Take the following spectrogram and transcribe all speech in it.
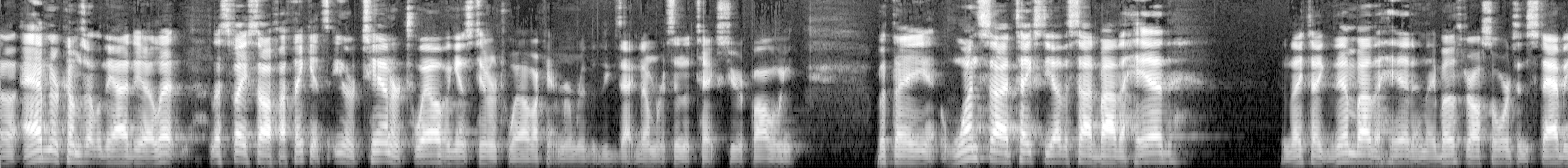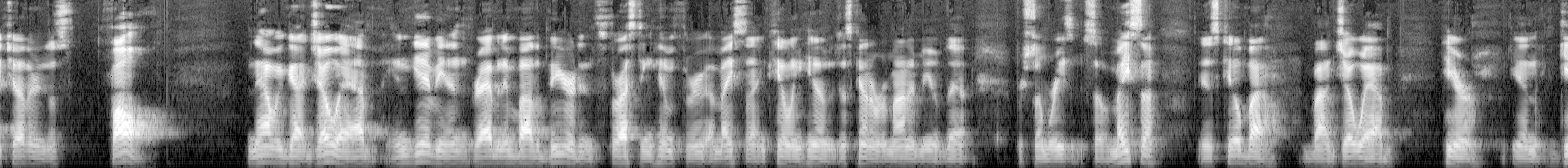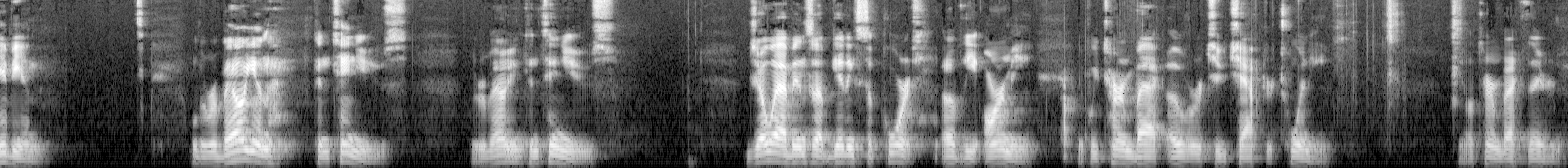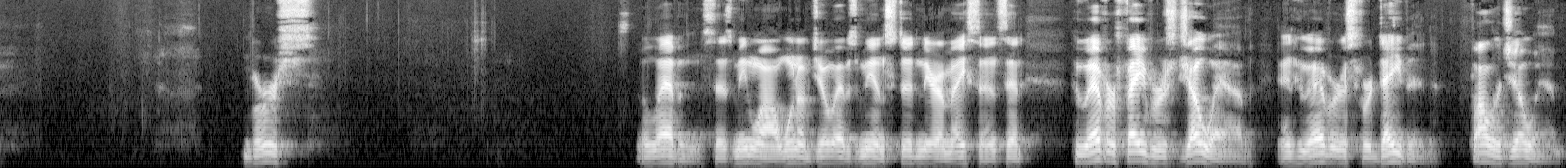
uh, Abner comes up with the idea. Let let's face off. I think it's either ten or twelve against ten or twelve. I can't remember the exact number. It's in the text you're following. But they one side takes the other side by the head, and they take them by the head, and they both draw swords and stab each other and just fall. Now we've got Joab in Gibeon grabbing him by the beard and thrusting him through Amasa and killing him. It just kind of reminded me of that for some reason. So Amasa is killed by, by Joab here in Gibeon. Well, the rebellion continues. The rebellion continues. Joab ends up getting support of the army. If we turn back over to chapter 20, I'll turn back there verse 11 says, Meanwhile, one of Joab's men stood near a Amasa and said, Whoever favors Joab and whoever is for David, follow Joab.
